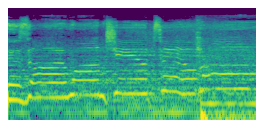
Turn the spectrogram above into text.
Cause I want you to hold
